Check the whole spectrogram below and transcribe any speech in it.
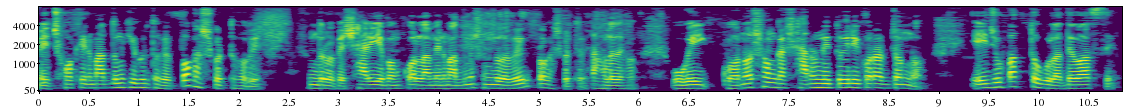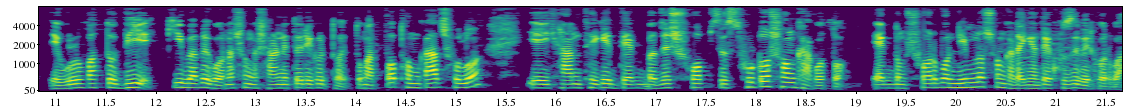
এই ছকের মাধ্যমে কী করতে হবে? প্রকাশ করতে হবে। সুন্দরভাবে সারি এবং কলামের মাধ্যমে সুন্দরভাবে প্রকাশ করতে হবে। তাহলে দেখো, ওই গণসংখ্যা সারণী তৈরি করার জন্য এই যে উপাত্তগুলো দেওয়া আছে, এগুলো উপাত্ত দিয়ে কীভাবে গণসংখ্যা সারণী তৈরি করতে হয়? তোমার প্রথম কাজ হলো এইখান থেকে দেখবা যে সবচেয়ে ছোট সংখ্যা কত? একদম সর্বনিম্ন সংখ্যাটা এখান থেকে খুঁজে বের করবা।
